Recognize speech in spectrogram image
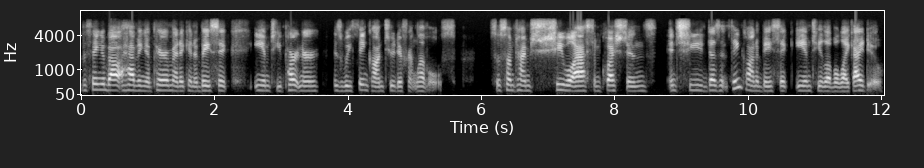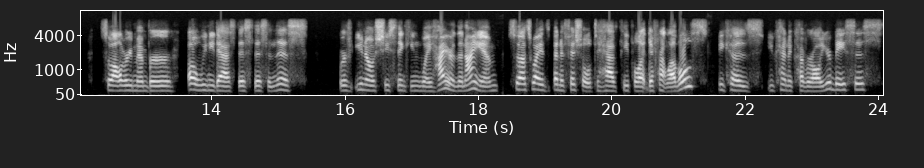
The thing about having a paramedic and a basic EMT partner is we think on two different levels. So sometimes she will ask some questions and she doesn't think on a basic EMT level like I do. So I'll remember, oh, we need to ask this, this, and this where you know she's thinking way higher than I am. So that's why it's beneficial to have people at different levels because you kind of cover all your bases.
